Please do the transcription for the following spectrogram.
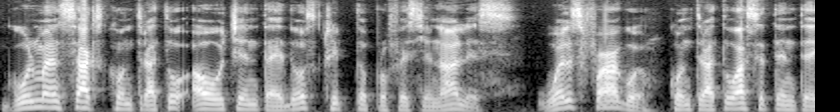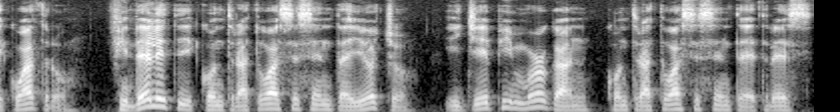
Goldman Sachs contrató a 82 criptoprofesionales, Wells Fargo contrató a 74, Fidelity contrató a 68, y JP Morgan contrató a 63,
